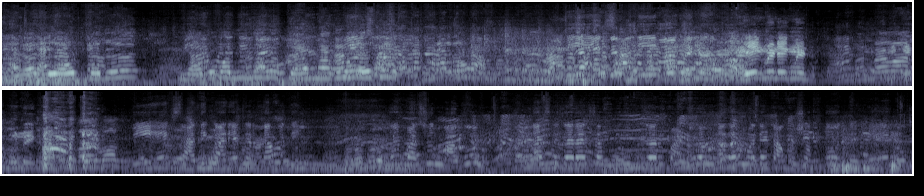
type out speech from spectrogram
या याच्या- लेआउटमध्ये नागोबा निघाला त्या नागोबा येतात एक मिनिट एक मिनिट मी एक साधी कार्यकर्ता होती. पासून मागून पन्नास हजाराचा फॉर्म जर पांडुरंग नगरमध्ये टाकू शकतो तर हे लोक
